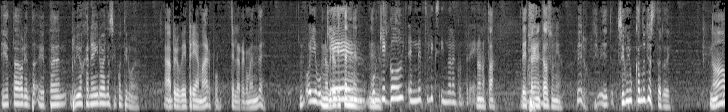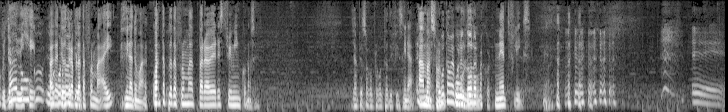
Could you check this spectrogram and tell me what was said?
Está, orienta- está en Río de Janeiro, año 59. Ah, pero ve Preamar, po. te la recomendé. Oye, busqué, No creo que esté en- en busqué Netflix. Gold en Netflix y no la encontré. No, no está. Debe estar en Estados Unidos. Pero eh, sigo buscando Yesterday. No, pues ya te dije, págate otra plataforma. Ahí, mira, Tomás, ¿cuántas plataformas para ver streaming conoces? Ya empezó con preguntas difíciles. Mira, Amazon, Pregúntame por el Hulu, dólar mejor. Netflix. Eh,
